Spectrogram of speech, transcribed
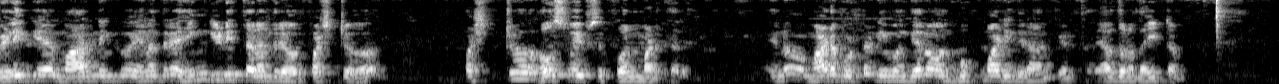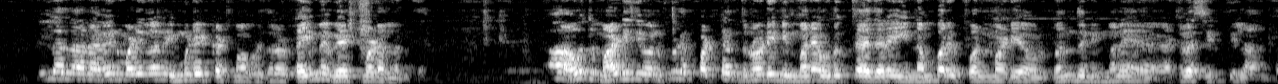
ಬೆಳಿಗ್ಗೆ ಮಾರ್ನಿಂಗು ಏನಂದರೆ ಹಿಂಗೆ ಹಿಡಿತಾರಂದರೆ ಅವ್ರು ಫಸ್ಟು ಫಸ್ಟು ಹೌಸ್ ವೈಫ್ಸಿಗೆ ಫೋನ್ ಮಾಡ್ತಾರೆ. ಏನೋ ಮಾಡಿಬಿಟ್ಟು ನೀವು ಒಂದೇನೋ ಒಂದು ಬುಕ್ ಮಾಡಿದ್ದೀರಾ ಅಂತ ಹೇಳ್ತಾರೆ. ಯಾವುದೋ ಒಂದು ಐಟಮ್. ಇಲ್ಲ ನಾನು ನಾವೇನು ಮಾಡಿಲ್ಲ ಅಂದರೆ ಇಮಿಡಿಯೇಟ್ ಕಟ್ ಮಾಡಿಬಿಡ್ತಾರೆ. ಅವ್ರು ಟೈಮೇ ವೇಸ್ಟ್ ಮಾಡಲ್ಲಂತೆ. ಹಾಂ ಹೌದು ಮಾಡಿದ್ದೀವಿ ಅಂದ್ಕೊಂಡೆ ಪಟ್ಟಂತ ನೋಡಿ ನಿಮ್ಮ ಮನೆ ಹುಡುಕ್ತಾ ಇದ್ದಾರೆ. ಈ ನಂಬರಿಗೆ ಫೋನ್ ಮಾಡಿ ಅವ್ರು ಬಂದು ನಿಮ್ಮ ಮನೆ ಅಡ್ರೆಸ್ ಸಿಗ್ತಿಲ್ಲ ಅಂತ.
